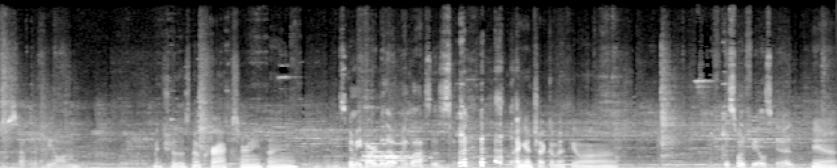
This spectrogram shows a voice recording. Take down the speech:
Just have to feel them. Make sure there's no cracks or anything. It's gonna be hard without my glasses. I can check them if you want. This one feels good. Yeah.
